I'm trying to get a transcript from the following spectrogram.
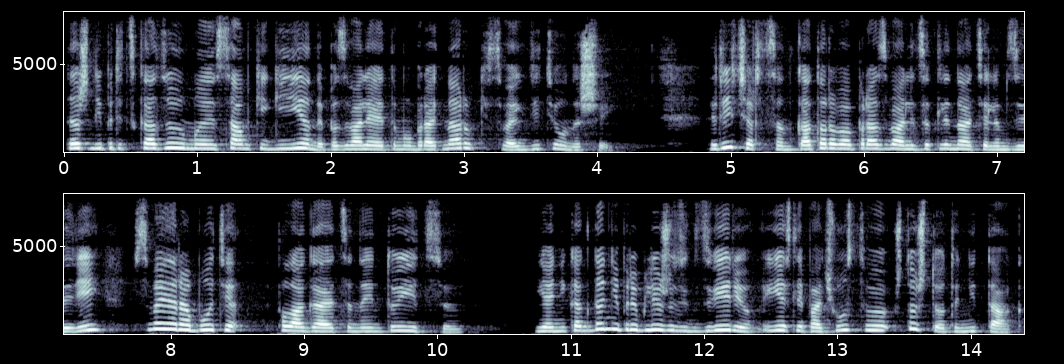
Даже непредсказуемые самки гиены позволяют ему брать на руки своих детенышей. Ричардсон, которого прозвали заклинателем зверей, в своей работе полагается на интуицию. Я никогда не приближусь к зверю, если почувствую, что что-то не так.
